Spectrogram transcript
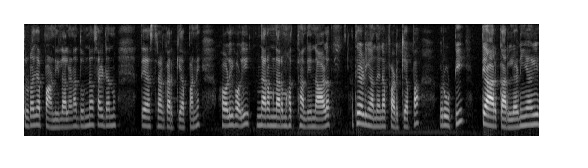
ਥੋੜਾ ਜਿਹਾ ਪਾਣੀ ਲਾ ਲੈਣਾ ਦੋਨਾਂ ਸਾਈਡਾਂ ਨੂੰ ਤੇ ਇਸ ਤਰ੍ਹਾਂ ਕਰਕੇ ਆਪਾਂ ਨੇ ਹੌਲੀ ਹੌਲੀ ਨਰਮ ਨਰਮ ਹੱਥਾਂ ਦੇ ਨਾਲ ਹਥੇਲੀਆਂ ਦੇ ਨਾਲ ਫੜ ਕੇ ਆਪਾਂ ਰੋਟੀ ਤਿਆਰ ਕਰ ਲੈਣੀ ਹੈਗੀ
